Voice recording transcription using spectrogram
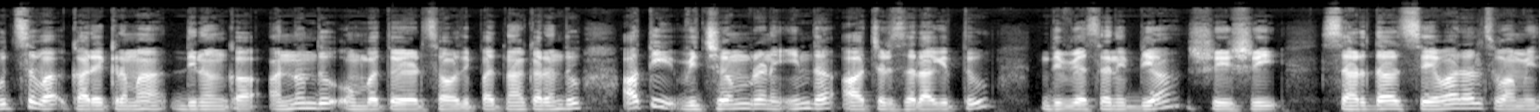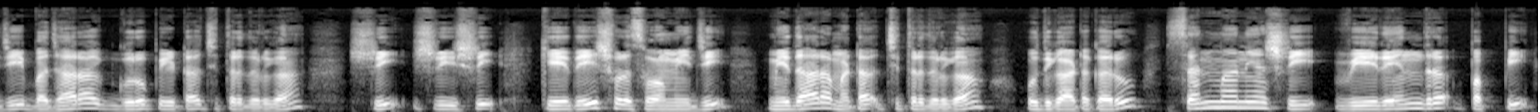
ಉತ್ಸವ ಕಾರ್ಯಕ್ರಮ ದಿನಾಂಕ ಹನ್ನೊಂದು ಒಂಬತ್ತು ಎರಡು ಸಾವಿರದ ಇಪ್ಪತ್ನಾಲ್ಕರಂದು ಅತಿ ವಿಜೃಂಭಣೆಯಿಂದ ಆಚರಿಸಲಾಗಿತ್ತು. ದಿವ್ಯ ಸಾನ್ನಿಧ್ಯ ಶ್ರೀ ಶ್ರೀ ಸರ್ದಾರ್ ಸೇವಾಲಾಲ್ ಸ್ವಾಮೀಜಿ, ಬಜಾರ ಗುರುಪೀಠ ಚಿತ್ರದುರ್ಗ, ಶ್ರೀ ಶ್ರೀ ಶ್ರೀ ಕೇದೇಶ್ವರ ಸ್ವಾಮೀಜಿ, ಮೇದಾರ ಮಠ ಚಿತ್ರದುರ್ಗ, ಉದ್ಘಾಟಕರು, ಸನ್ಮಾನ್ಯ ಶ್ರೀ ವೀರೇಂದ್ರ ಪಪ್ಪಿ,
